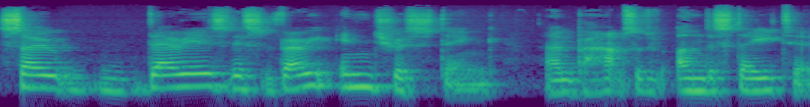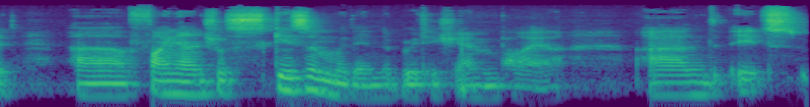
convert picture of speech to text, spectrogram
So there is this very interesting and perhaps sort of understated uh, financial schism within the British Empire. And it's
